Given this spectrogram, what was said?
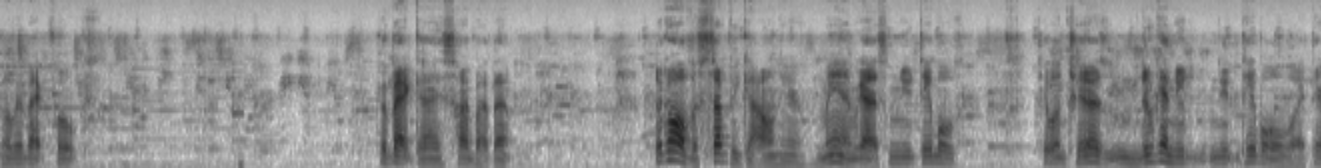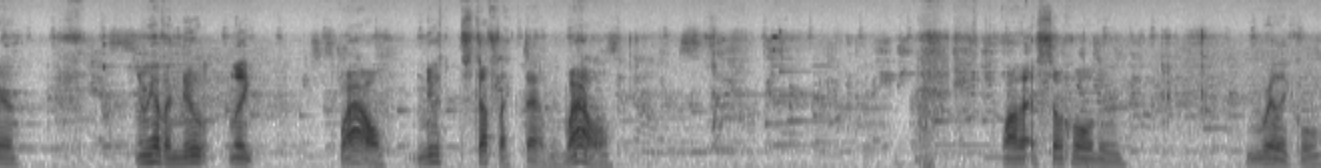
We'll be back, folks. We're back, guys. Sorry about that. Look at all the stuff we got on here. Man, we got some new tables, table and chairs. Mm, we got a new, new table right there. And we have a new, like, wow, new stuff like that. Wow. Wow, that's so cool, dude. Really cool.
